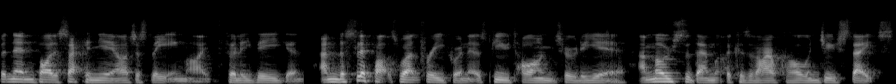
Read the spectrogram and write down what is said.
but then by the second year i was just eating like fully vegan. And the slip ups weren't frequent it was a few times through the year and most of them were because of alcohol induced states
